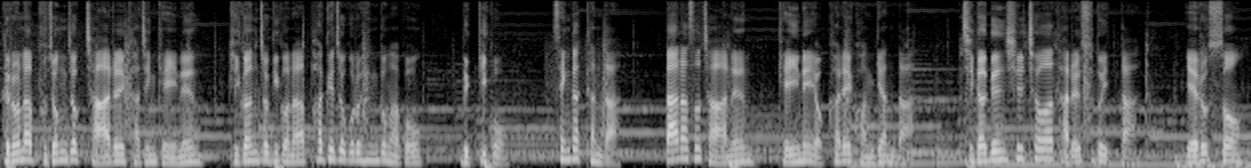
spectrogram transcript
그러나 부정적 자아를 가진 개인은 비관적이거나 파괴적으로 행동하고 느끼고 생각한다. 따라서 자아는 개인의 역할에 관계한다. 지각은 실체와 다를 수도 있다. 예로서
